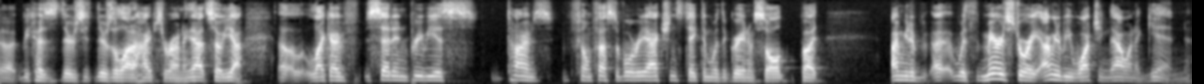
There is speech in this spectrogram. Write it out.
uh, because there's there's a lot of hype surrounding that. So yeah, uh, like I've said in previous times, film festival reactions take them with a grain of salt. But I'm gonna uh, with Marriage Story, I'm gonna be watching that one again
